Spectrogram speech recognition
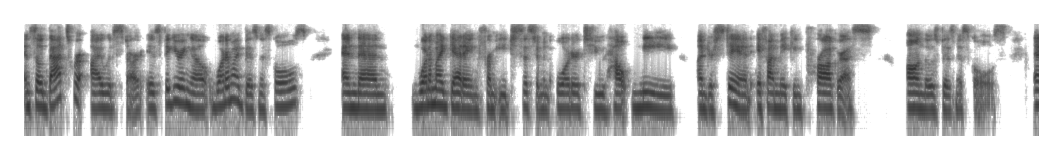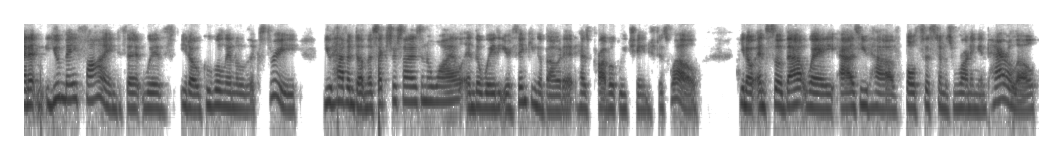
And so that's where I would start is figuring out what are my business goals and then what am I getting from each system in order to help me understand if I'm making progress on those business goals. And it, you may find that with you know Google Analytics 3, you haven't done this exercise in a while, and the way that you're thinking about it has probably changed as well. You know, and so that way, as you have both systems running in parallel,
